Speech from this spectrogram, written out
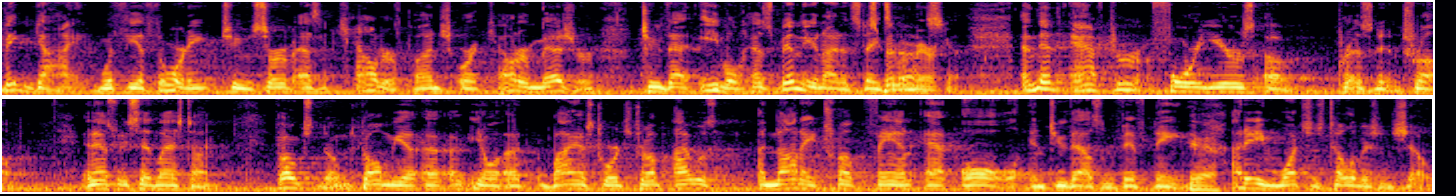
big guy with the authority to serve as a counterpunch or a countermeasure to that evil has been the United States of us. America. And then after four years of President Trump, and as we said last time, folks, don't call me a, a you know a bias towards Trump. I was a, not a Trump fan at all in 2015. Yeah. I didn't even watch his television show.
